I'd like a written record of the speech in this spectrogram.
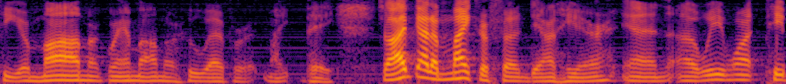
to your mom or grandmom or whoever it might be. So I've got a microphone down here, and uh, we want people.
